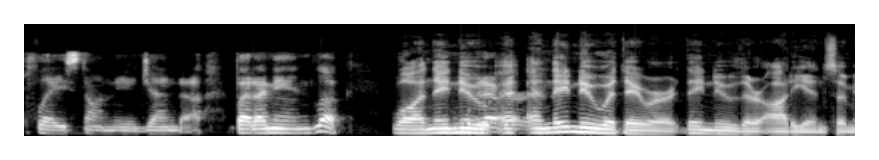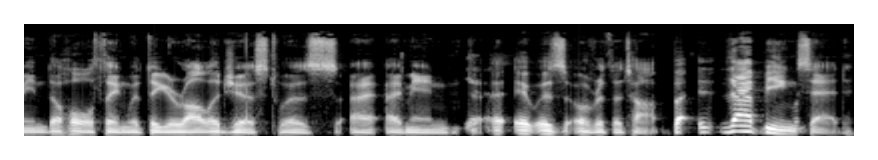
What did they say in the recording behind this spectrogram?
placed on the agenda. But I mean, look. Well, and they knew, whatever. and they knew what they were. They knew their audience. I mean, the whole thing with the urologist was, I, I mean, yeah. Uh, it was over the top. But that being said,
